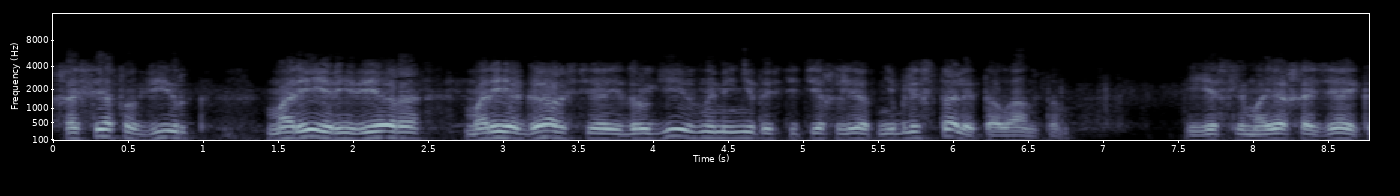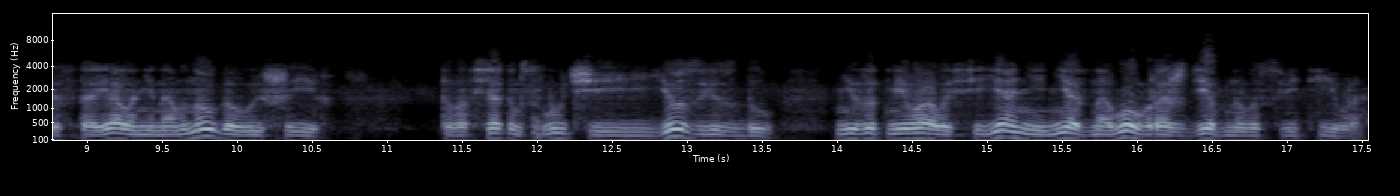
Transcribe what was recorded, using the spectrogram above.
Хосефа Вирк, Мария Ривера, Мария Гарсия и другие знаменитости тех лет не блистали талантом. И если моя хозяйка стояла не намного выше их, то во всяком случае ее звезду не затмевало сияние ни одного враждебного светила.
